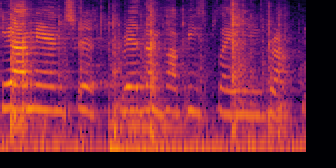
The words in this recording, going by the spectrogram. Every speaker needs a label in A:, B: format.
A: Jam and Rhythm Puppies playing drums.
